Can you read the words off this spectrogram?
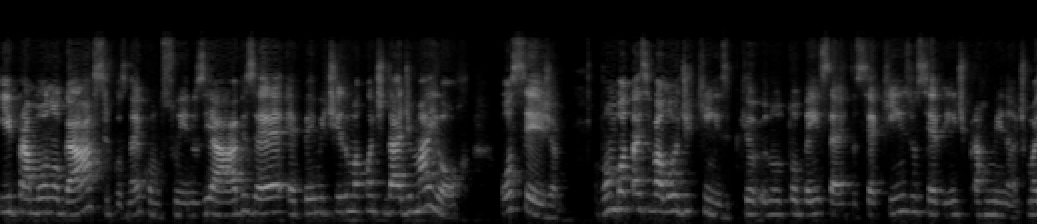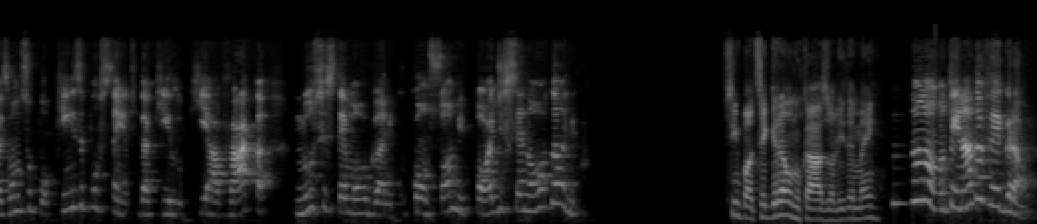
e para monogástricos, né, como suínos e aves, é, é permitida uma quantidade maior. Ou seja, vamos botar esse valor de 15, porque eu não estou bem certa se é 15 ou se é 20 para ruminante, mas vamos supor, 15% daquilo que a vaca no sistema orgânico consome pode ser não orgânico. Sim, pode ser grão no caso ali também. Não, não, não tem nada a ver grão.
